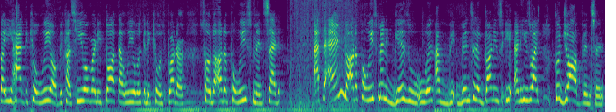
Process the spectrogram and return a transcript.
but he had to kill Leo because he already thought that Leo was gonna kill his brother. So the other policeman said, at the end, the other policeman gives Lin, um, Vincent a gun, he's, he, and he's like, "Good job, Vincent."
